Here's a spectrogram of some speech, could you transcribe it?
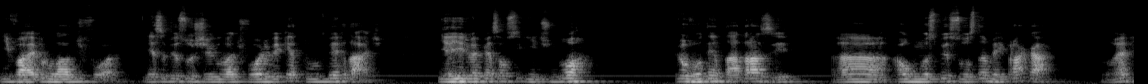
E vai para o lado de fora. E essa pessoa chega do lado de fora e vê que é tudo verdade. E aí ele vai pensar o seguinte: Nó, eu vou tentar trazer ah, algumas pessoas também para cá. Não é?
